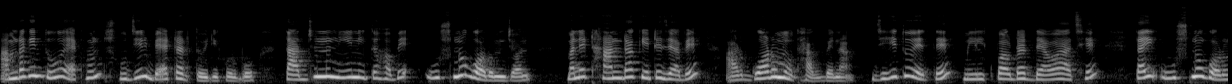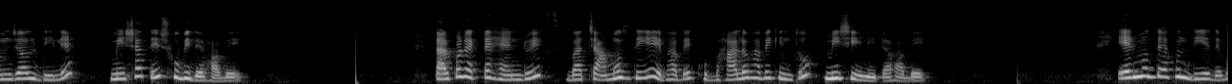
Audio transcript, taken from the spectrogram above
আমরা কিন্তু এখন সুজির ব্যাটার তৈরি করব। তার জন্য নিয়ে নিতে হবে উষ্ণ গরম জল। মানে ঠান্ডা কেটে যাবে আর গরমও থাকবে না। যেহেতু এতে মিল্ক পাউডার দেওয়া আছে, তাই উষ্ণ গরম জল দিলে মেশাতে সুবিধে হবে। তারপর একটা হ্যান্ড উইক্স বা চামচ দিয়ে এভাবে খুব ভালোভাবে কিন্তু মিশিয়ে নিতে হবে। এর মধ্যে এখন দিয়ে দেব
